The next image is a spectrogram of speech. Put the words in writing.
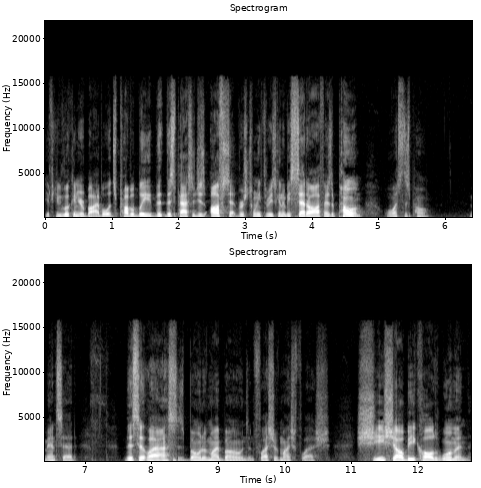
if you look in your Bible, it's probably th- this passage is offset. Verse 23 is going to be set off as a poem. Well, what's this poem? The man said, This at last is bone of my bones and flesh of my flesh. She shall be called woman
